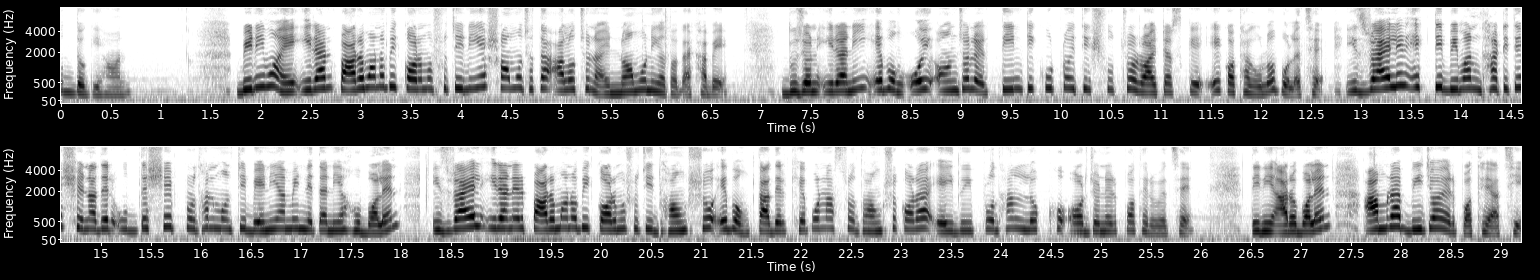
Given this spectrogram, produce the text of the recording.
উদ্যোগী হন। বিনিময়ে ইরান পারমাণবিক কর্মসূচি নিয়ে সমঝোতা আলোচনায় নমনীয়তা দেখাবে। দুজন ইরানি এবং ওই অঞ্চলের তিনটি কূটনৈতিক সূত্র রয়টার্সকে এ কথাগুলো বলেছে। ইসরায়েলের একটি বিমান ঘাঁটিতে সেনাদের উদ্দেশ্যে প্রধানমন্ত্রী বেনিয়ামিন নেতানিয়াহু বলেন, ইসরায়েল ইরানের পারমাণবিক কর্মসূচি ধ্বংস এবং তাদের ক্ষেপণাস্ত্র ধ্বংস করা এই দুই প্রধান লক্ষ্য অর্জনের পথে রয়েছে। তিনি আরও বলেন, আমরা বিজয়ের পথে আছি।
